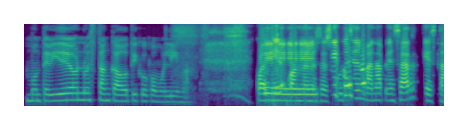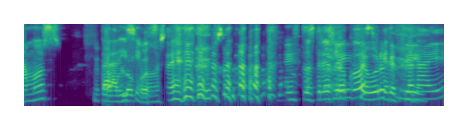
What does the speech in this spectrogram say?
Montevideo no es tan caótico como Lima. Cualquier, cuando nos eh, escuchen van a pensar que estamos taradísimos. Estos tres locos que, están ahí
